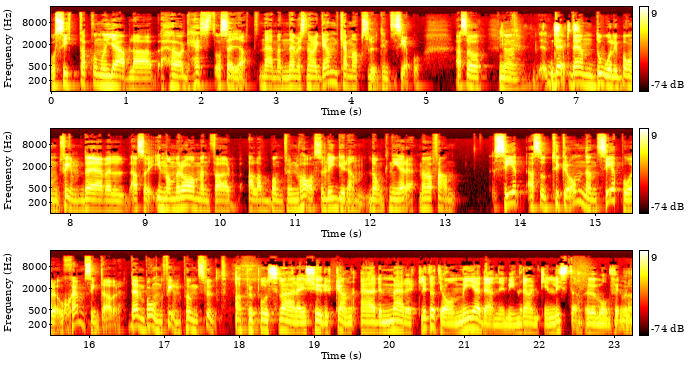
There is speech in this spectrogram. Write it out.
och sitta på någon jävla hög häst och säga att nej men Never Snare Again kan man absolut inte se på. Alltså, Nej, det, det är en dålig Bond-film. Det är väl, alltså inom ramen för alla Bond-filmer vi har så ligger den långt nere. Men vad fan. Se, alltså tycker om den, se på det och skäms inte över det. Det är en Bond-film, punkt slut. Apropå svära i kyrkan, är det märkligt att jag har med den i min rankinglista över Bondfilmerna?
